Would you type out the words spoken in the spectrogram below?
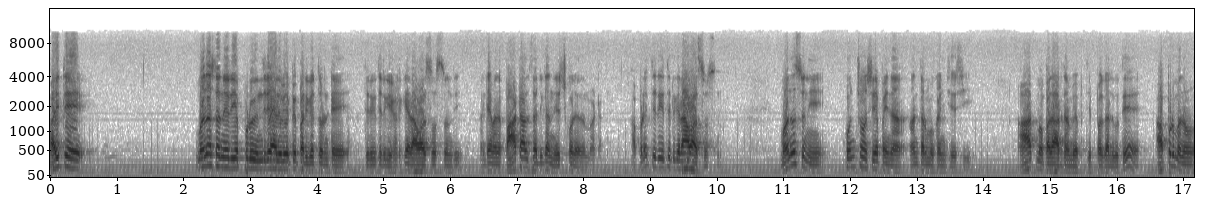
అయితే మనసు అనేది ఎప్పుడు ఇంద్రియాలు వైపే పరిగెత్తుంటే తిరిగి తిరిగి ఇక్కడికే రావాల్సి వస్తుంది. అంటే మన పాఠాలు సరిగ్గా నేర్చుకోలేదన్నమాట. అప్పుడే తిరిగి తిరిగి రావాల్సి వస్తుంది. మనసుని కొంచెం సేపైనా అంతర్ముఖం చేసి ఆత్మ పదార్థం వైపు తిప్పగలిగితే అప్పుడు మనం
